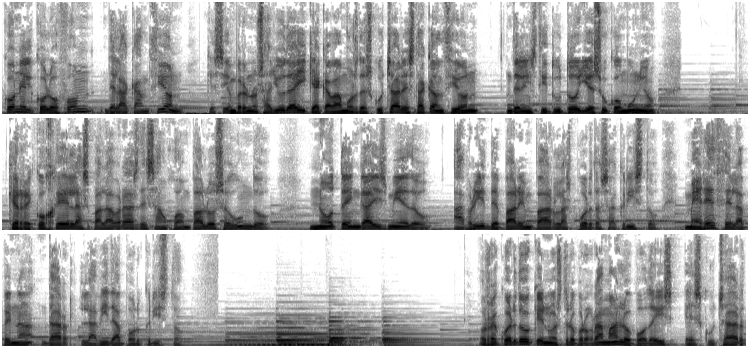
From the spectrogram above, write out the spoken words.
con el colofón de la canción, que siempre nos ayuda y que acabamos de escuchar esta canción del Instituto Jesu Comunio, que recoge las palabras de San Juan Pablo II, no tengáis miedo, abrid de par en par las puertas a Cristo, merece la pena dar la vida por Cristo. Os recuerdo que nuestro programa lo podéis escuchar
